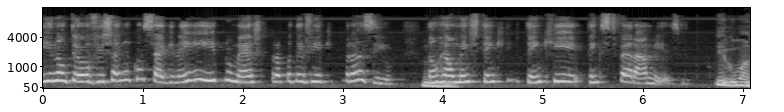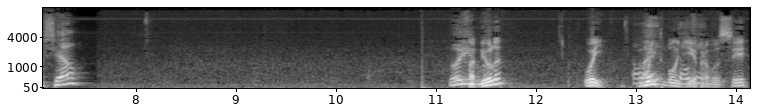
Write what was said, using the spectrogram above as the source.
e não ter o visto, aí não consegue nem ir para o México para poder vir aqui para o Brasil. Então, uhum. realmente tem que, tem, que, tem que esperar mesmo. Igor Marcel? Oi, Fabiola? Oi. Oi. Muito bom Tô dia para você,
